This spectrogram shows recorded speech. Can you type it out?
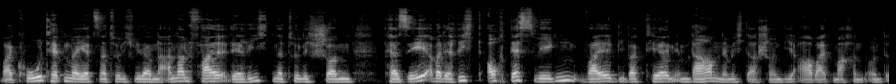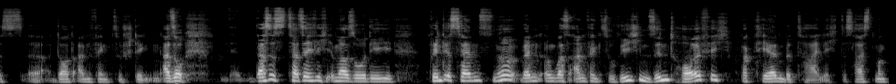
Bei Kot hätten wir jetzt natürlich wieder einen anderen Fall. Der riecht natürlich schon per se, aber der riecht auch deswegen, weil die Bakterien im Darm nämlich da schon die Arbeit machen und es äh, dort anfängt zu stinken. Also das ist tatsächlich immer so die Quintessenz. Ne? Wenn irgendwas anfängt zu riechen, sind häufig Bakterien beteiligt. Das heißt, man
